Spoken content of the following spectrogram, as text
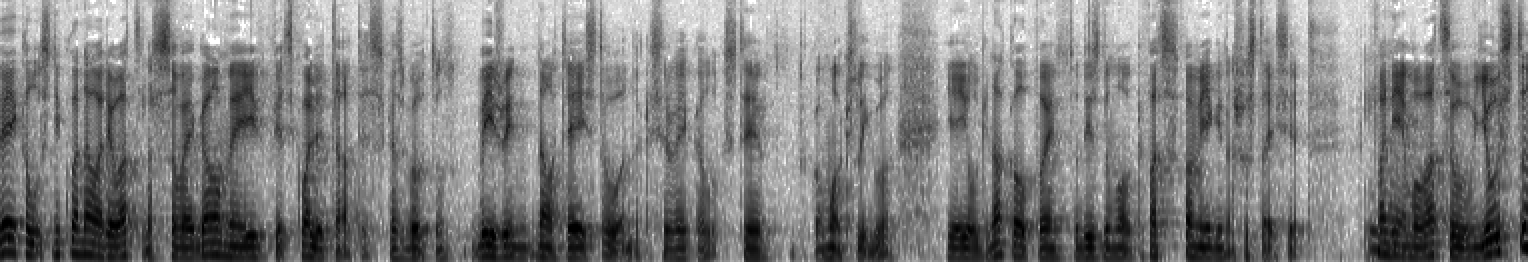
veikalus neko nav arī atrast savai gaumē pēc kvalitātes, kas būtu. Bieži vien nav te īsta oda, kas ir veikalos. Tie ir to, ko mākslīgo. Ja ilgi nakolpoju, tad izdomāju, ka pats pamēģināšu uztaisīt. Paņēmu vecu jūstu,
